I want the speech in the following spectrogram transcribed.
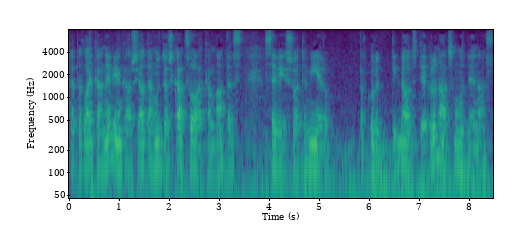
tāpat laikā nevienkāršu jautājumu uzdošu, kā cilvēkam atrast sevī šo mieru. par kuru tik daudz tiek runāts mūsdienās.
